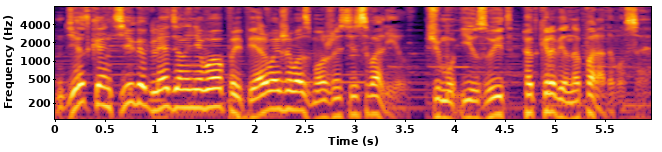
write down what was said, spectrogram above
Дед Кантиго, глядя на него, при первой же возможности свалил, чему иезуит откровенно порадовался.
